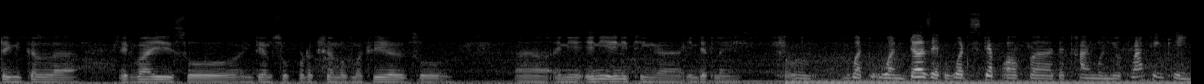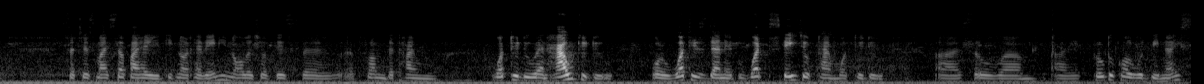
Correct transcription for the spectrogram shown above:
technical uh, advice or in terms of production of materials or uh, any any anything in that line? what one does at what step of the time when you're planting cane. Such as myself, I did not have any knowledge of this uh, from the time what to do and how to do, or what is done at what stage of time what to do. Uh, so um, protocol would be nice.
